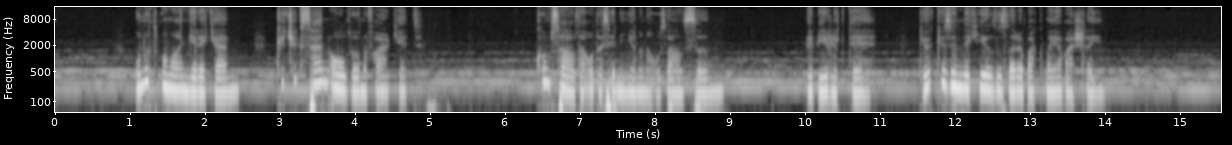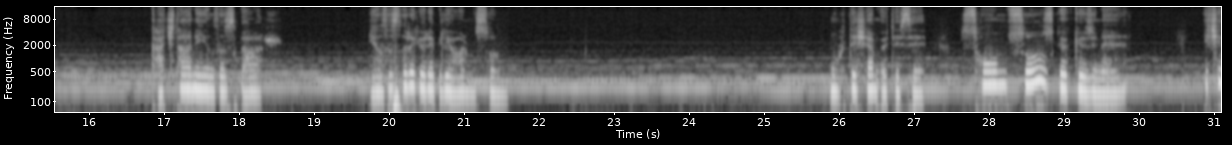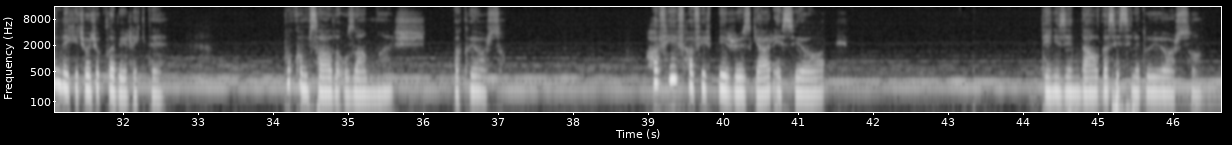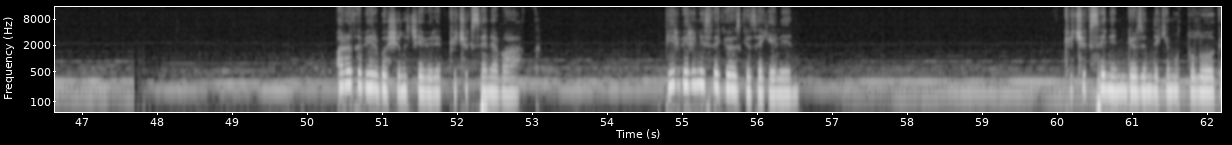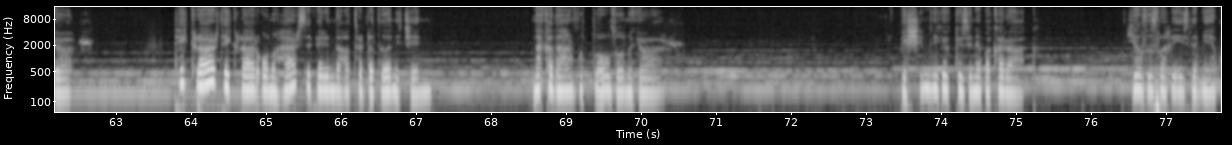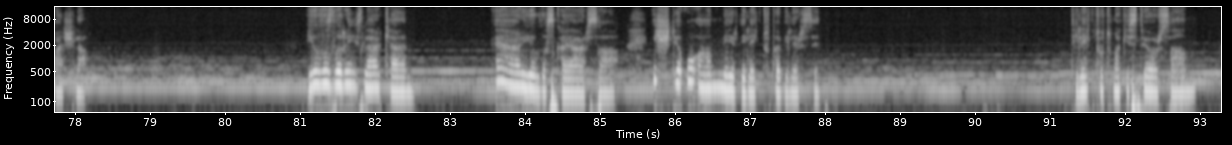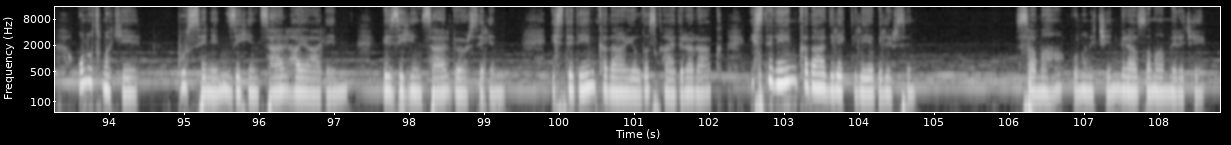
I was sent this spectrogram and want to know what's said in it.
unutmaman gereken küçük sen olduğunu fark et. Kumsalda o da senin yanına uzansın ve birlikte gökyüzündeki yıldızlara bakmaya başlayın. Kaç tane yıldız var? Yıldızları görebiliyor musun? muhteşem ötesi sonsuz gökyüzüne içindeki çocukla birlikte bu kumsalda uzanmış bakıyorsun. Hafif hafif bir rüzgar esiyor. Denizin dalga sesini duyuyorsun. Arada bir başını çevirip küçük sene bak. Birbirinizle göz göze gelin. Küçük senin gözündeki mutluluğu gör. Tekrar tekrar onu her seferinde hatırladığın için ne kadar mutlu olduğunu gör. Ve şimdi gökyüzüne bakarak yıldızları izlemeye başla. Yıldızları izlerken eğer yıldız kayarsa işte o an bir dilek tutabilirsin. Dilek tutmak istiyorsan unutma ki bu senin zihinsel hayalin ve zihinsel görselin. İstediğin kadar yıldız kaydırarak istediğin kadar dilek dileyebilirsin. Sana bunun için biraz zaman vereceğim.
